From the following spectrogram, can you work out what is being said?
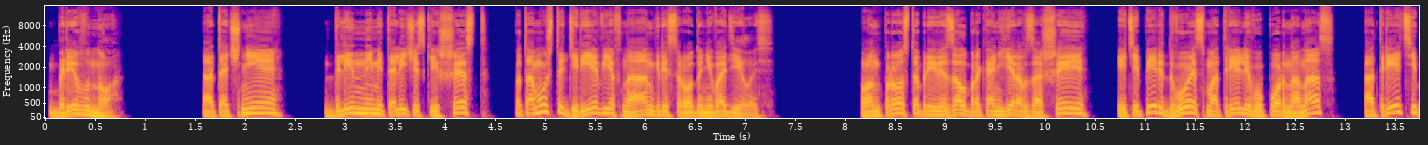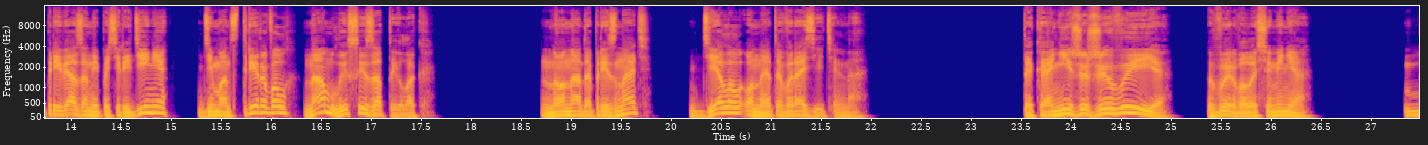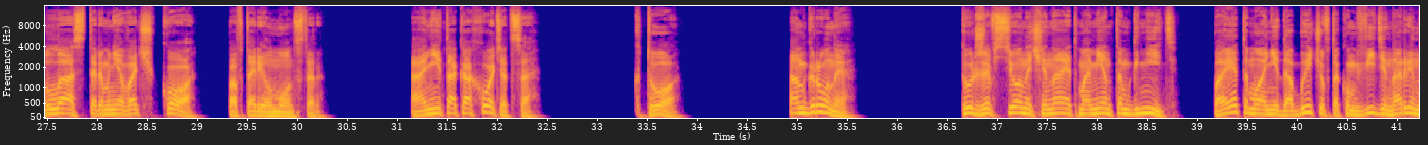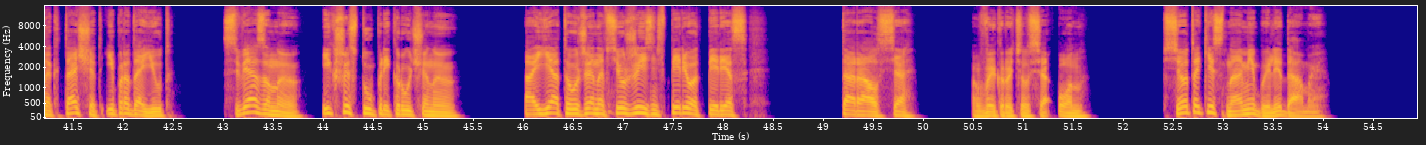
бревно. А точнее, длинный металлический шест, потому что деревьев на Ангре сроду не водилось. Он просто привязал браконьеров за шеи, и теперь двое смотрели в упор на нас, а третий, привязанный посередине, демонстрировал нам лысый затылок. Но, надо признать, делал он это выразительно. «Так они же живые!» — вырвалось у меня. «Бластер мне в очко!» — повторил монстр. «Они так охотятся!» «Кто?» «Ангруны!» Тут же все начинает моментом гнить, поэтому они добычу в таком виде на рынок тащат и продают. Связанную и к шесту прикрученную. А я-то уже на всю жизнь вперед перес... тарался. Выкрутился он. Все-таки с нами были дамы.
